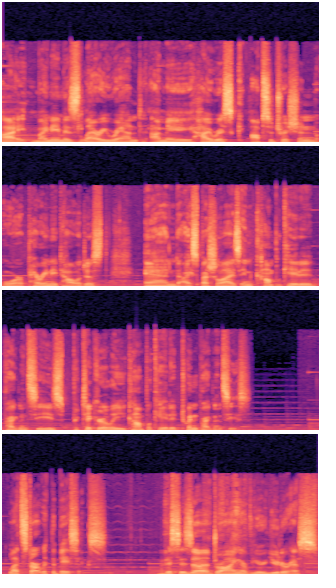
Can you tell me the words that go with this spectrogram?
Hi, my name is Larry Rand. I'm a high-risk obstetrician or perinatologist, and I specialize in complicated pregnancies, particularly complicated twin pregnancies. Let's start with the basics. This is a drawing of your uterus,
